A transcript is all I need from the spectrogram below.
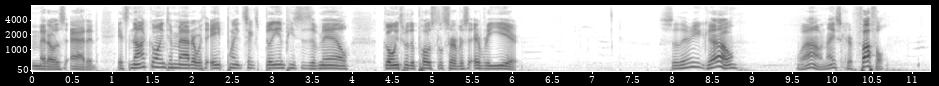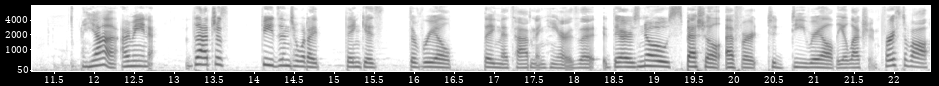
Meadows added. It's not going to matter with 8.6 billion pieces of mail going through the Postal Service every year. So there you go. Wow, nice kerfuffle. Yeah, I mean, that just feeds into what I think is the real thing that's happening here is that there's no special effort to derail the election. First of all,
